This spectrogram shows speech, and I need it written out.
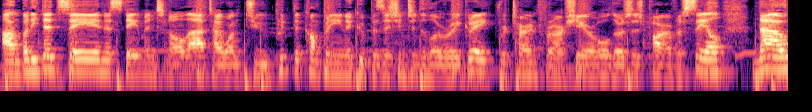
um, but he did say in his statement and all that, I want to put the company in a good position to deliver a great return for our shareholders as part of a sale. Now,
